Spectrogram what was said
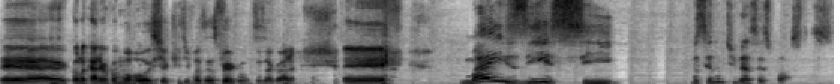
É, colocaria eu como host aqui de fazer as perguntas agora. É, mas e se você não tiver as respostas?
